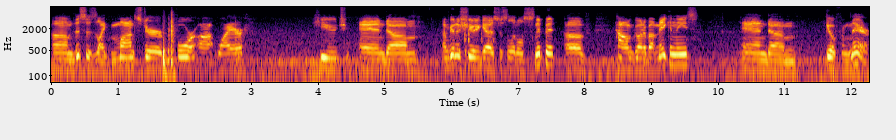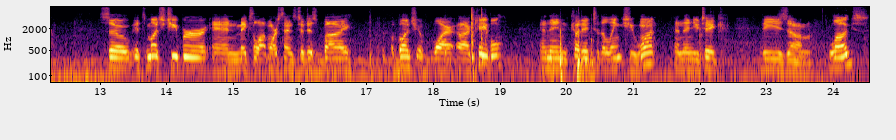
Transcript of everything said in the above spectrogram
Um, this is like monster 4-aught wire, huge. And um, I'm gonna show you guys just a little snippet of how I'm going about making these and um, go from there. So it's much cheaper and makes a lot more sense to just buy a bunch of wire uh, cable and then cut it to the lengths you want. And then you take these um, lugs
